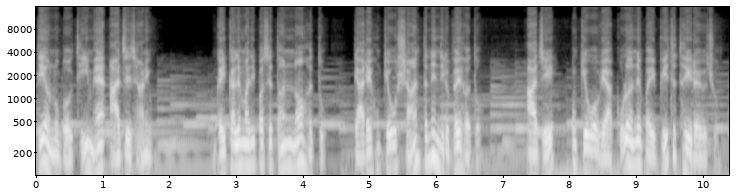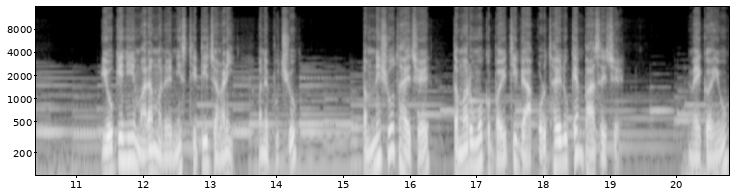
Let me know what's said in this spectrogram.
તે અનુભવથી મેં આજે જાણ્યું. ગઈકાલે મારી પાસે ધન ન હતું, ત્યારે હું કેવો શાંત અને નિર્ભય હતો. આજે હું કેવો વ્યાકુળ અને ભયભીત થઈ રહ્યો છું. યોગીનીએ મારા મનની સ્થિતિ જાણી અને પૂછ્યું, તમને શું થાય છે? તમારું મુખ ભયથી વ્યાકુળ થયેલું કેમ ભાસે છે? મેં કહ્યું,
